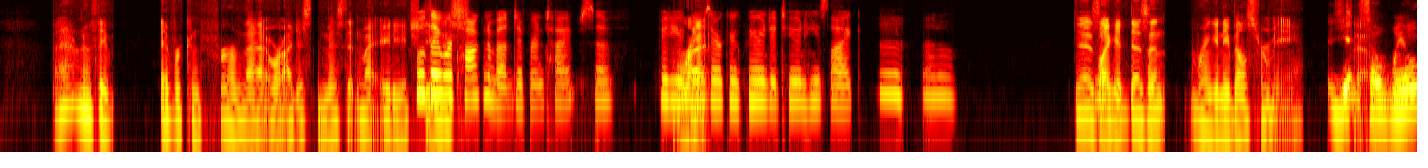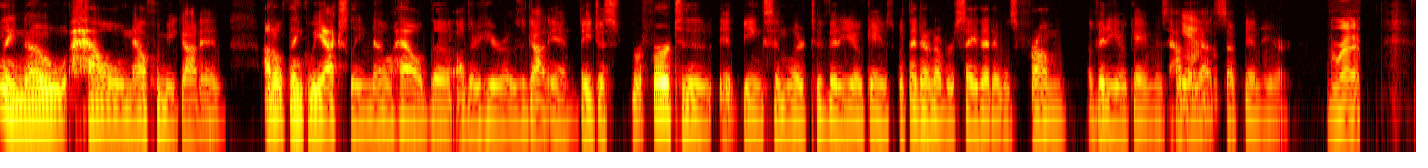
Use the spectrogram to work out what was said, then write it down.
But I don't know if they've ever confirmed that or I just missed it in my ADHD. Well, they were talking about different types of video Right. games they were comparing it to, and he's like, eh, I don't. Yeah, it's Yeah. like it doesn't ring any bells for me. Yeah, So- so we only know how Naofumi got in. I don't think we actually know how the other heroes got in. They just refer to it being similar to video games, but they don't ever say that it was from a video game is how they got sucked in here. Right.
